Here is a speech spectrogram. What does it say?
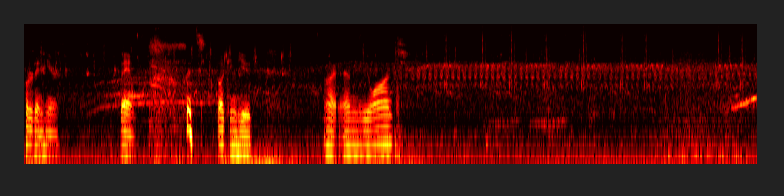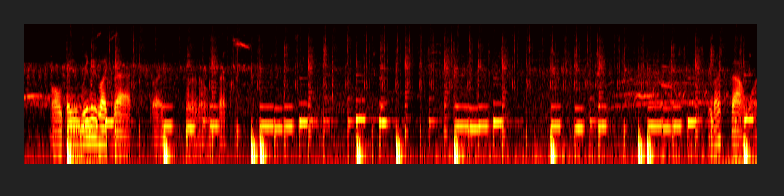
Put it in here. Bam. it's fucking huge. Alright, and we want... Well, they really like that, but I don't know that's... that one.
